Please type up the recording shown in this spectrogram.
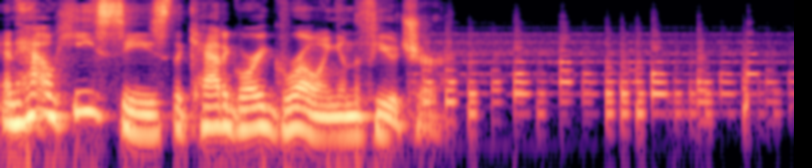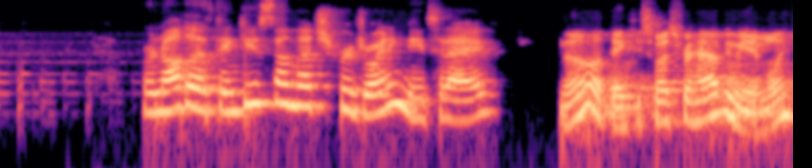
and how he sees the category growing in the future. Renaldo, thank you so much for joining me today. No, thank you so much for having me, Emily.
